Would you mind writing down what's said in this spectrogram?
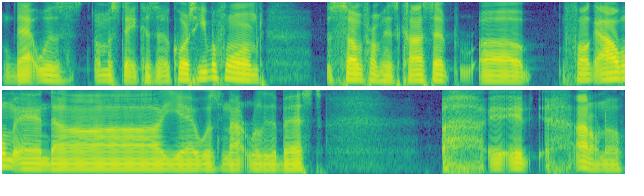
That was a mistake because, of course, he performed some from his concept uh, funk album, and uh, yeah, it was not really the best. it, it I don't know.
